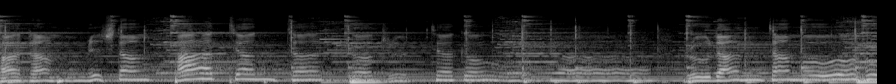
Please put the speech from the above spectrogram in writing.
पदं मृष्टम् अत्यन्तकृत्यगो रुदन्तमोहो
